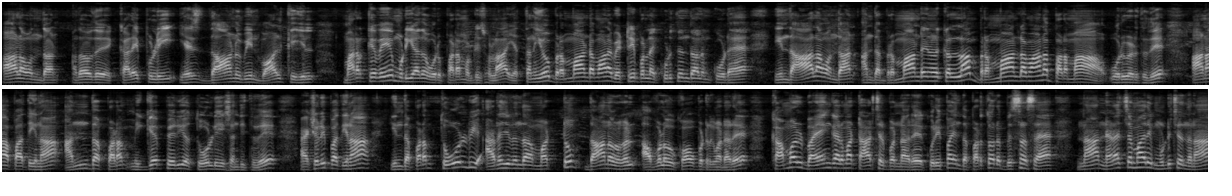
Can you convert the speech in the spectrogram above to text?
ஆலவந்தான் அதாவது கலைப்புலி எஸ் தானுவின் வாழ்க்கையில் மறக்கவே முடியாத ஒரு படம் அப்படி சொல்லலாம். எத்தனையோ பிரம்மாண்டமான வெற்றி பலனை கொடுத்திருந்தாலும் கூட இந்த ஆளவந்தான் அந்த பிரம்மாண்டங்களுக்கெல்லாம் பிரம்மாண்டமான படமாக உருவெடுத்தது. ஆனால் பார்த்தீங்கன்னா அந்த படம் மிகப்பெரிய தோல்வியை சந்தித்தது. ஆக்சுவலி பார்த்தீங்கன்னா இந்த படம் தோல்வி அடைஞ்சிருந்தால் மட்டும் தானவர்கள் அவ்வளவு கோவப்பட்டிருக்க மாட்டார். கமல் பயங்கரமாக டார்ச்சர் பண்ணார். குறிப்பாக இந்த படத்தோட பிஸ்னஸை நான் நினச்ச மாதிரி முடிச்சிருந்தேன்னா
